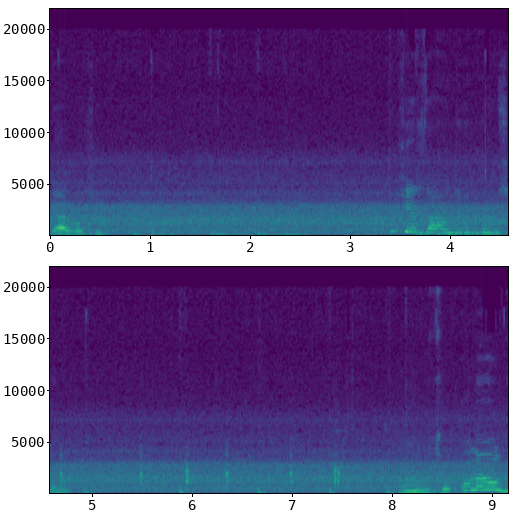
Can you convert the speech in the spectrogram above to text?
Gel bakayım. Bir kez daha öldürebilir misin? Hmm, çok kolay oldu.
